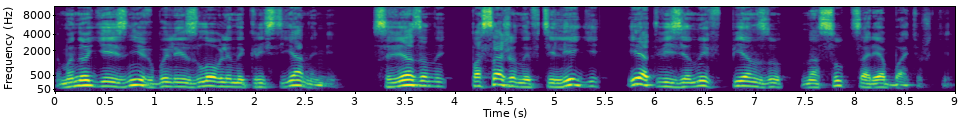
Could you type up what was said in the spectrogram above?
Многие из них были изловлены крестьянами, связаны, посажены в телеги и отвезены в Пензу на суд царя-батюшки.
